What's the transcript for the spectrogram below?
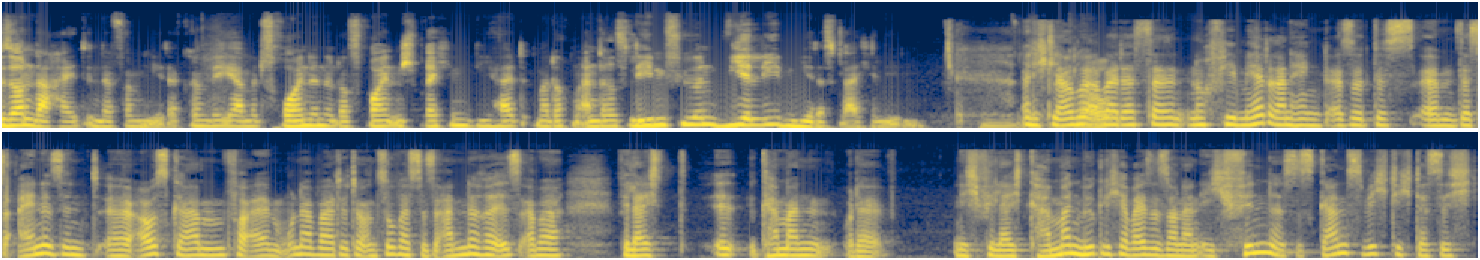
Besonderheit in der Familie. Da können wir ja mit Freundinnen oder Freunden sprechen, die halt immer doch ein anderes Leben führen. Wir leben hier das gleiche Leben. Und ich glaube genau. aber, dass da noch viel mehr dran hängt. Also das, ähm, das eine sind äh, Ausgaben, vor allem unerwartete und sowas. Das andere ist aber vielleicht äh, kann man oder nicht vielleicht kann man möglicherweise, sondern ich finde, es ist ganz wichtig, dass sich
